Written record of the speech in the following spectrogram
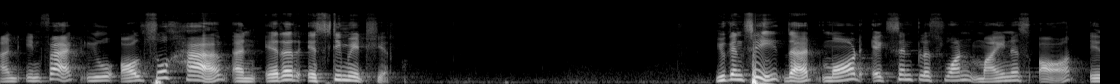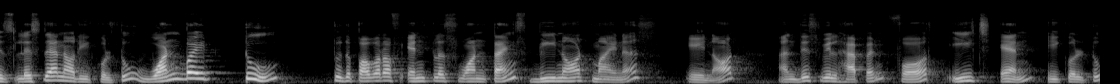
and in fact, you also have an error estimate here. You can see that mod x n plus 1 minus r is less than or equal to 1 by 2 to the power of n plus 1 times b naught minus a naught and this will happen for each n equal to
